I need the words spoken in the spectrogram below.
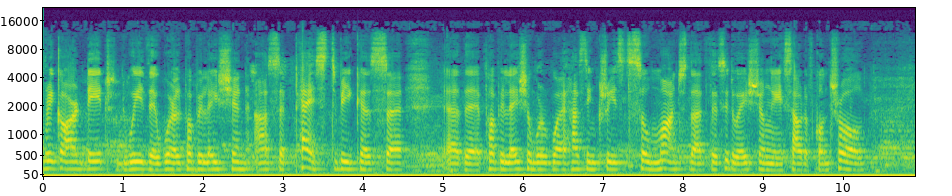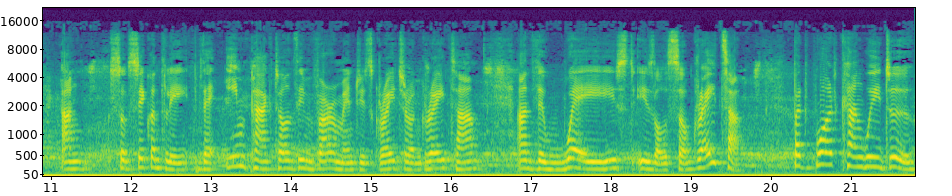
regarded with the world population as a pest because uh, uh, the population worldwide has increased so much that the situation is out of control and subsequently the impact on the environment is greater and greater and the waste is also greater. But what can we do?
